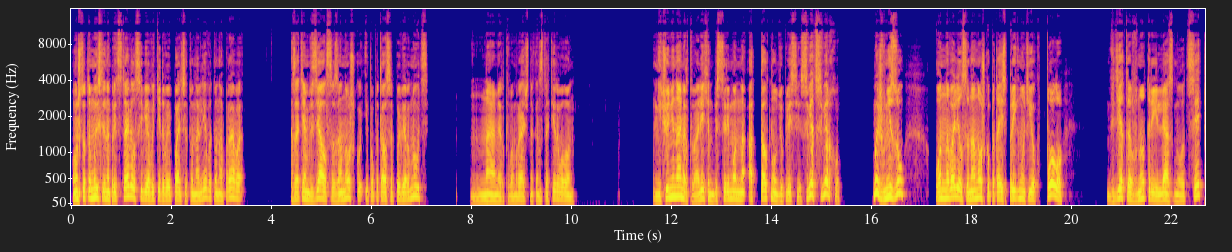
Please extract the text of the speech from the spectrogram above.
Он что-то мысленно представил себе, выкидывая пальцы то налево, то направо, затем взялся за ножку и попытался повернуть. Намертво мрачно констатировал он. Ничего не намертво. Олехин бесцеремонно оттолкнул Дюплеси. Свет сверху. Мы ж внизу. Он навалился на ножку, пытаясь пригнуть ее к полу. Где-то внутри лязгнула цепь,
